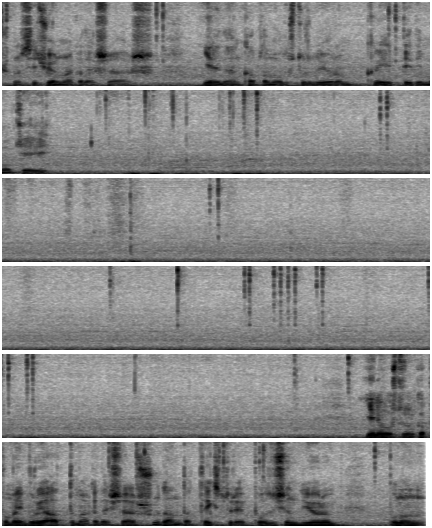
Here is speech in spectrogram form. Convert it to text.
Şunu seçiyorum arkadaşlar. Yeniden kaplama oluştur diyorum. Create dedim. OK. Yeni oluşturduğum kaplamayı buraya attım arkadaşlar. Şuradan da texture position diyorum. Bunun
